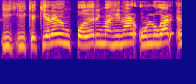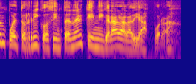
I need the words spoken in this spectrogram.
y, y que quieren poder imaginar un lugar en Puerto Rico sin tener que emigrar a la diáspora.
